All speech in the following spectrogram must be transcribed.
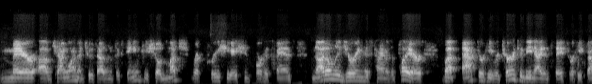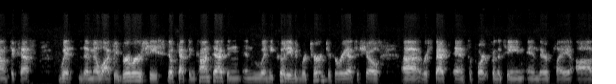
mayor of Changwon in 2016. He showed much appreciation for his fans, not only during his time as a player, but after he returned to the United States, where he found success with the Milwaukee Brewers. He still kept in contact, and, and when he could, even returned to Korea to show uh, respect and support for the team in their playoff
